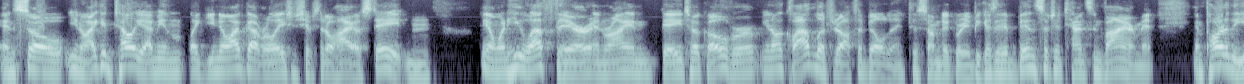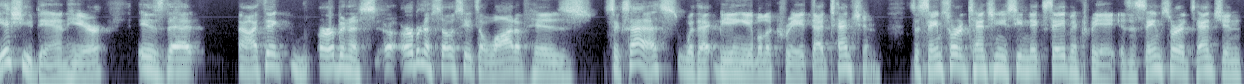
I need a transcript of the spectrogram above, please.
And so, you know, I can tell you, I mean, like you know, I've got relationships at Ohio State and you know, when he left there and Ryan Day took over, you know, a cloud lifted off the building to some degree because it had been such a tense environment. And part of the issue, Dan, here is that uh, I think Urban Urban associates a lot of his success with that being able to create that tension. It's the same sort of tension you see Nick Saban create. It's the same sort of tension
